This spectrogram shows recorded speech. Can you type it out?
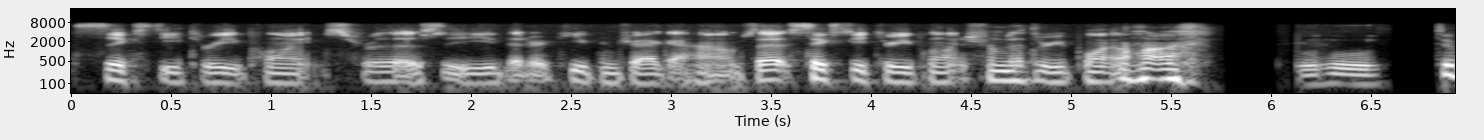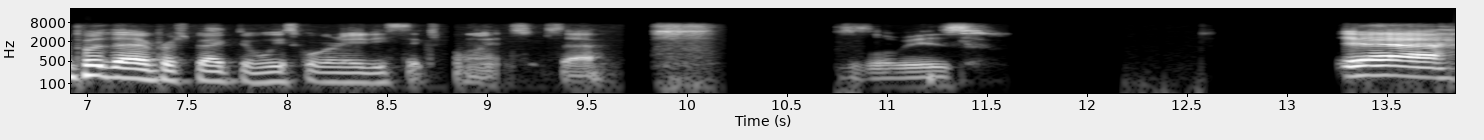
63 points for those of you that are keeping track at home. So that's 63 points from the three point line. Mm-hmm. to put that in perspective, we scored 86 points. So This is Louise. Yeah.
